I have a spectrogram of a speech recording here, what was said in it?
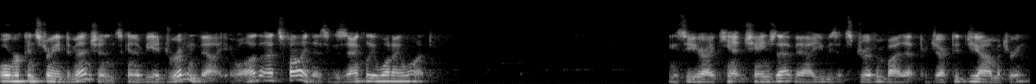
over-constrained dimension. It's going to be a driven value. Well, that's fine. That's exactly what I want. You can see here I can't change that value because it's driven by that projected geometry.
